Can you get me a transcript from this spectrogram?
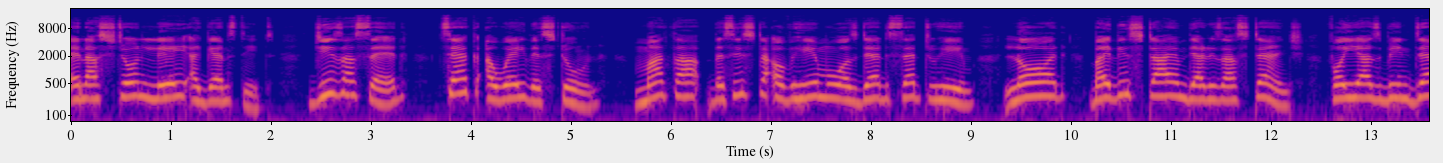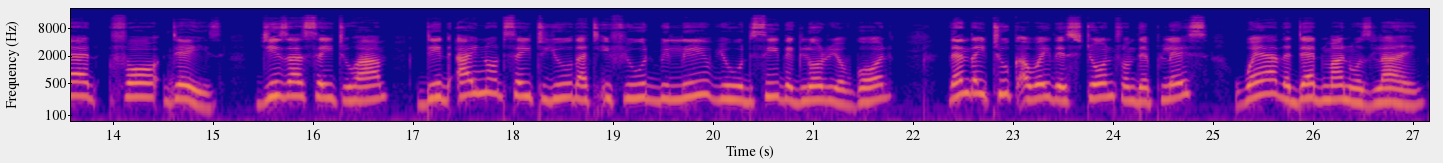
and a stone lay against it. Jesus said, Take away the stone. Martha, the sister of him who was dead, said to him, Lord, by this time there is a stench, for he has been dead four days. Jesus said to her, Did I not say to you that if you would believe, you would see the glory of God? Then they took away the stone from the place where the dead man was lying.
